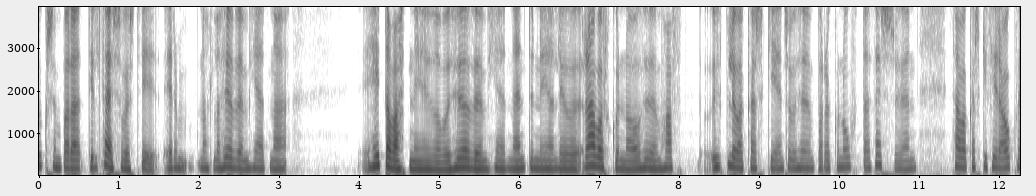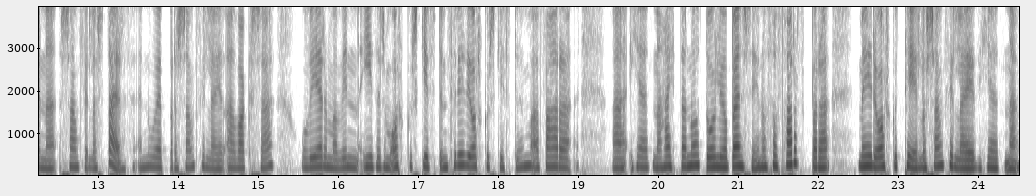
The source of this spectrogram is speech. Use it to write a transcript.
hugsum bara til þess veist, við erum náttúrulega höfum hérna heita vatnið og við höfum hérna endur nýjanlegu raforkuna og höfum haft upplifa kannski eins og við höfum bara gnóta þessu en það var kannski fyrir ákveðna samfélagsstærð. En nú er bara samfélagið að vaksa og við erum að vinna í þessum orkuskiptum, þriði orkuskiptum að fara að hérna, hætta að nota olí og bensín og þá þarf bara meiri orku til og samfélagið hérna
